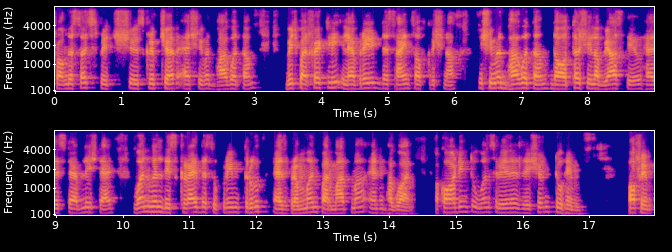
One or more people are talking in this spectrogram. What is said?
from the such scripture as Srimad Bhagavatam, which perfectly elaborate the science of Krishna. In Srimad Bhagavatam, the author Srila Vyasdev has established that one will describe the supreme truth as Brahman, Paramatma, and Bhagwan, according to one's realization to him of him.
